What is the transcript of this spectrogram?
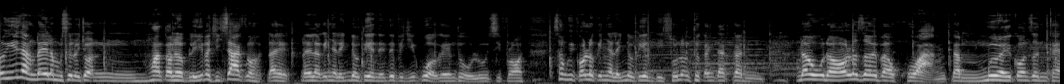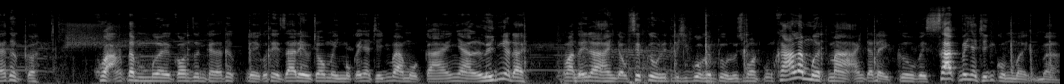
Tôi nghĩ rằng đây là một sự lựa chọn hoàn toàn hợp lý và chính xác rồi. Đây, đây là cái nhà lính đầu tiên đến từ vị trí của game thủ Lucifron. Sau khi có được cái nhà lính đầu tiên thì số lượng thực anh ta cần đâu đó nó rơi vào khoảng tầm 10 con dân khai thác thực. Khoảng tầm 10 con dân khai thác thực để có thể ra đều cho mình một cái nhà chính và một cái nhà lính ở đây. Các bạn thấy là hành động xếp cừu đến từ vị trí của game thủ Lucifron cũng khá là mượt mà, anh ta đẩy cừu về sát với nhà chính của mình và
